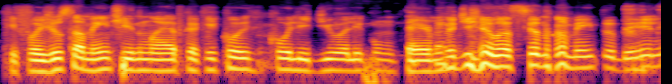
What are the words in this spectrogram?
que foi justamente numa época que colidiu ali com o término de relacionamento dele.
